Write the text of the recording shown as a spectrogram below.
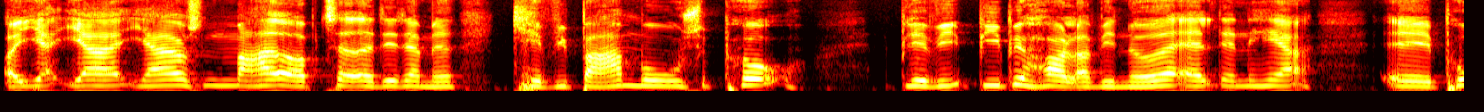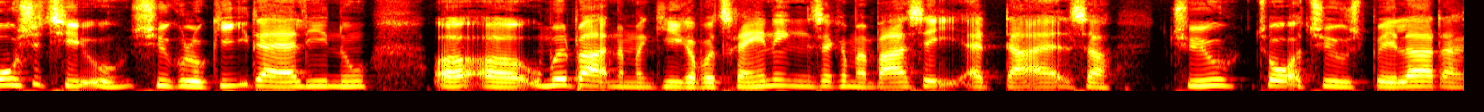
Og jeg, jeg, jeg er jo sådan meget optaget af det der med, kan vi bare mose på? Bliver vi, bibeholder vi noget af al den her øh, positive psykologi, der er lige nu? Og, og umiddelbart, når man kigger på træningen, så kan man bare se, at der er altså 20-22 spillere, der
